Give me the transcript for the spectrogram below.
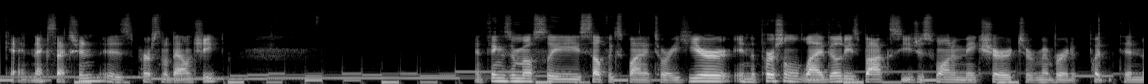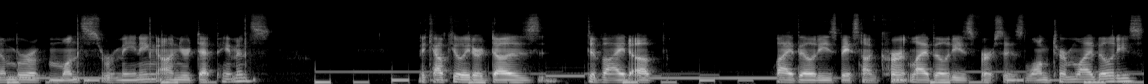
Okay, next section is personal balance sheet. And things are mostly self-explanatory here. In the personal liabilities box, you just want to make sure to remember to put the number of months remaining on your debt payments. The calculator does divide up liabilities based on current liabilities versus long-term liabilities.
